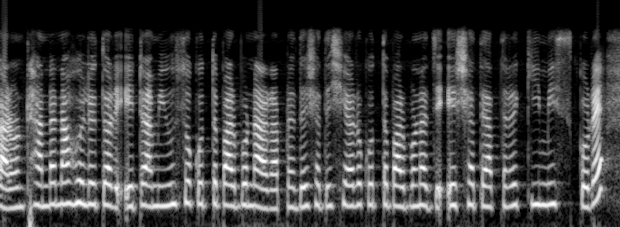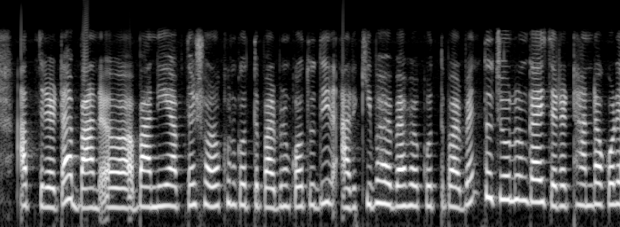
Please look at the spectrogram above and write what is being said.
কারণ ঠান্ডা না হলে তো আর এটা আমি ইউজও করতে পারব না আর আপনাদের সাথে শেয়ারও করতে পারব না যে এর সাথে আপনারা কি মিস করে আপনারা এটা বানিয়ে আপনারা সংরক্ষণ করতে পারবেন কতদিন আর কীভাবে ব্যবহার করতে পারবেন। তো চলুন গাইজ এটা ঠান্ডা করে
